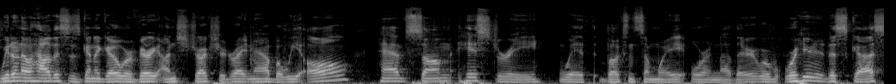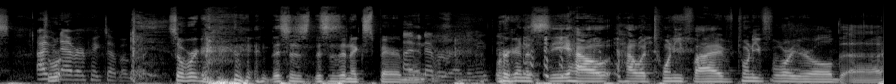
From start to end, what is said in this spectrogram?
We don't know how this is going to go. We're very unstructured right now, but we all have some history with books in some way or another. We're, we're here to discuss. I've so never picked up a book. So we're this is this is an experiment. I've never read anything. We're gonna see how how a 25, 24 year old uh,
